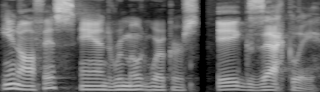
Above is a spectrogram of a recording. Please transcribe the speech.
in office and remote workers. Exactly.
